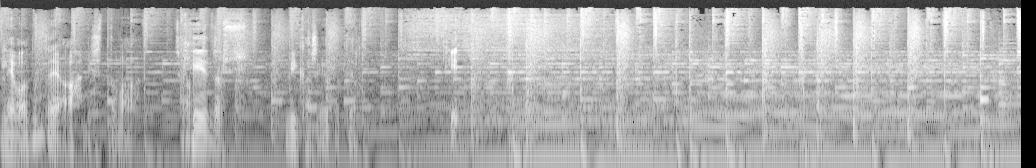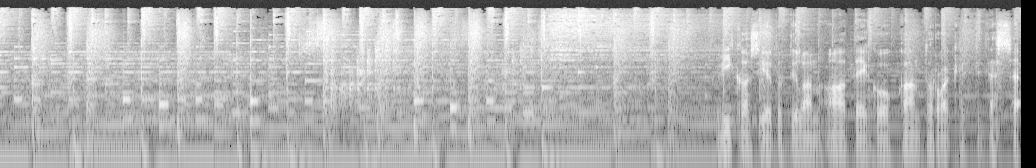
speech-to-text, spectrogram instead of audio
Levotonta ja ahdistavaa. Se on Kiitos. Vikasijoitetila. Vikasietotilan ATK-kantoraketti tässä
